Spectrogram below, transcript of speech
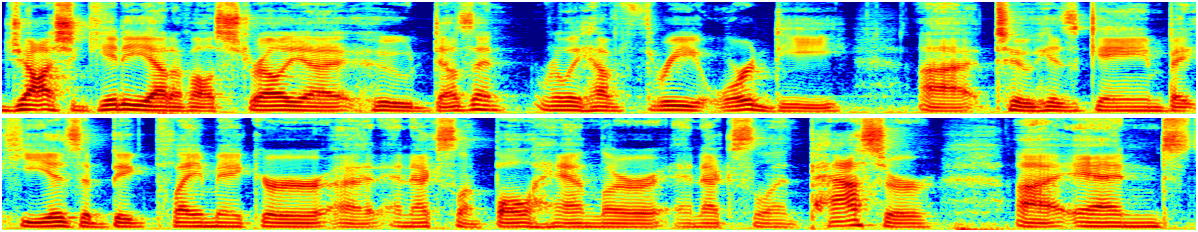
Josh Giddey out of Australia, who doesn't really have three or D uh, to his game, but he is a big playmaker, uh, an excellent ball handler, an excellent passer. Uh, and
